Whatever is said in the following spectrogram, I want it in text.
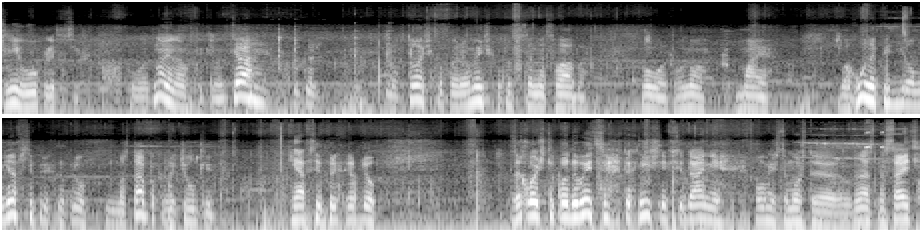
ціні луплять всіх. От. Ну і нам такі от тяги, покажу. Нафточка, перемичка, тут все не слабе. От, воно має вагу на підйом. Я всі прикріплю. Моста покажу чулки. Я всі прикріплю. Захочете подивитися, технічні всі дані повністю можете в нас на сайті.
